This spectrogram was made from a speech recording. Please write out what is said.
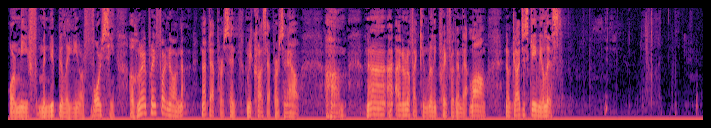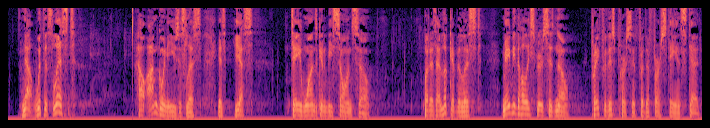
or me f- manipulating or forcing. Oh, who do I pray for? No, not, not that person. Let me cross that person out. Um, nah, I, I don't know if I can really pray for them that long. No, God just gave me a list. Now, with this list, how I'm going to use this list is yes, day one's going to be so and so. But as I look at the list, Maybe the Holy Spirit says, no, pray for this person for the first day instead.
